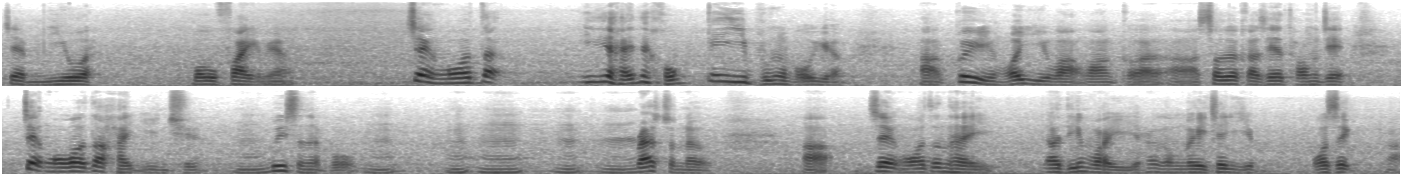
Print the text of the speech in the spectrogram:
即係唔要啊，報廢咁樣。即係我覺得呢啲係啲好基本嘅保養啊，居然可以話話個啊收咗架車劏車，即係我覺得係完全唔 reasonable，唔唔唔唔唔 rational 啊！即係我真係有點為香港嘅汽車業可惜啊！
